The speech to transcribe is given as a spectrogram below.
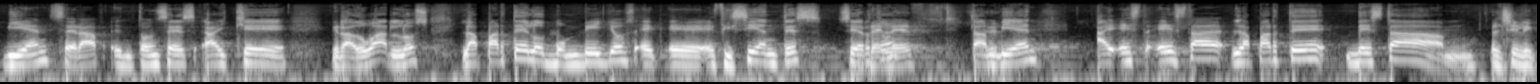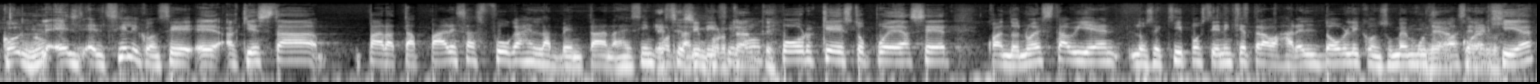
bien setup, entonces hay que graduarlos. La parte de los bombillos eh, eficientes, ¿cierto? De LED, También. Hay esta, esta- la parte de esta... El silicón, ¿no? El, el silicón, sí. eh, aquí está para tapar esas fugas en las ventanas. Es Este es importantísimo importante. porque esto puede hacer, cuando no está bien, los equipos tienen que trabajar el doble y consumen mucha más energía.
